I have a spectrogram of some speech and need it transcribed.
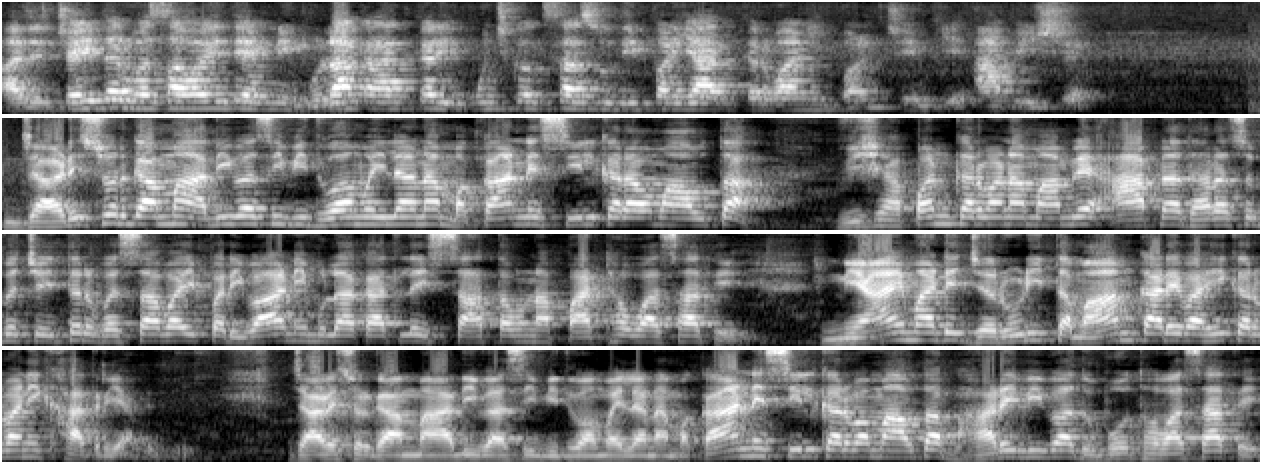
આજે ચૈતર વસાવાએ તેમની મુલાકાત કરી ઉચ્ચ કક્ષા સુધી ફરિયાદ કરવાની પણ ચીમકી આપી છે. જાડેશ્વર ગામમાં આદિવાસી વિધવા મહિલાના મકાનને સીલ કરાવવામાં આવતા વિશાપન કરવાના મામલે આપના ધારાસભ્ય ચૈતર વસાવાએ પરિવારની મુલાકાત લઈ સાતવના પાઠવવા સાથે ન્યાય માટે જરૂરી તમામ કાર્યવાહી કરવાની ખાતરી આપી હતી. જાડેશ્વર ગામમાં આદિવાસી વિધવા મહિલાના મકાનને સીલ કરવામાં આવતા ભારે વિવાદ ઊભો થવા સાથે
